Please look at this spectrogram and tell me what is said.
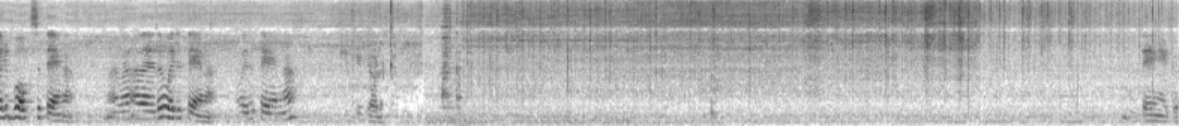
ഒരു ബോക്സ് തേങ്ങ അതായത് ഒരു തേങ്ങ ഒരു തേങ്ങ ഇട്ടുകൊടുക്കും തേങ്ങ ഇട്ട്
